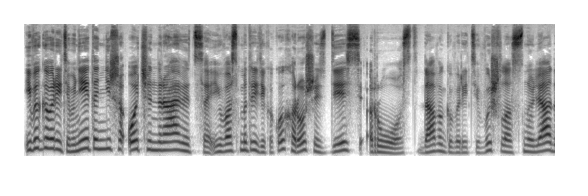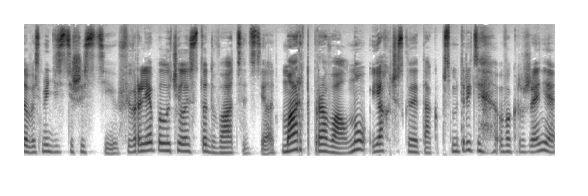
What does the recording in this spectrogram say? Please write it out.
И вы говорите, мне эта ниша очень нравится, и у вас, смотрите, какой хороший здесь рост, да, вы говорите, вышла с нуля до 86, в феврале получилось 120 сделать, март провал. Ну, я хочу сказать так, посмотрите в окружение,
